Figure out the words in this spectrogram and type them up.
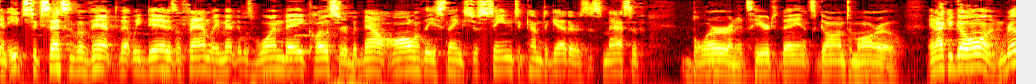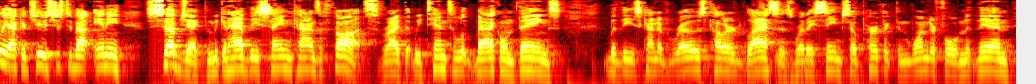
And each successive event that we did as a family meant it was one day closer, but now all of these things just seem to come together as this massive blur and it's here today and it's gone tomorrow. And I could go on and really I could choose just about any subject and we can have these same kinds of thoughts, right? That we tend to look back on things with these kind of rose colored glasses where they seem so perfect and wonderful then.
